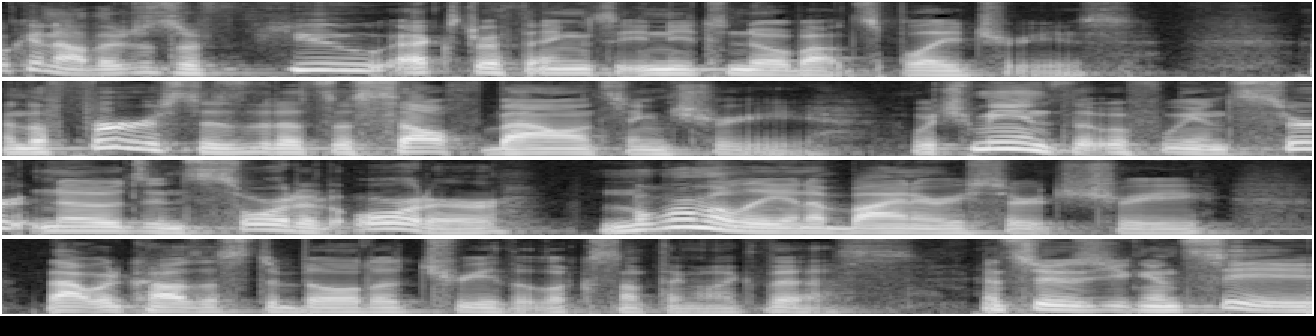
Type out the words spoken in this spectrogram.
Okay, now there's just a few extra things that you need to know about splay trees. And the first is that it's a self-balancing tree, which means that if we insert nodes in sorted order, normally in a binary search tree, that would cause us to build a tree that looks something like this. And so as you can see,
